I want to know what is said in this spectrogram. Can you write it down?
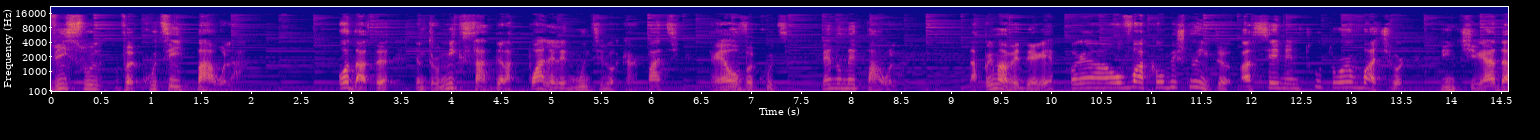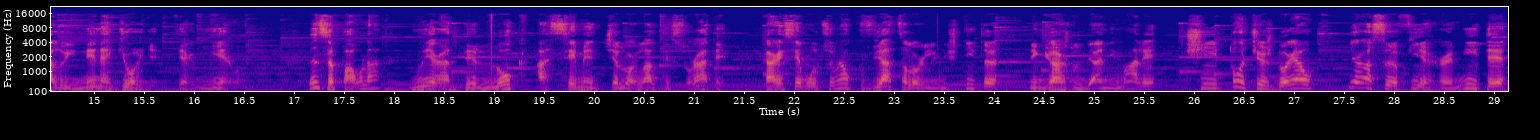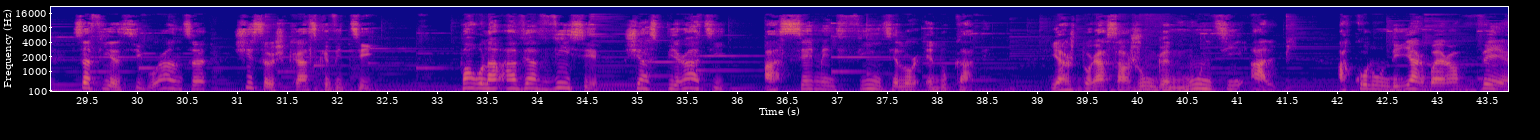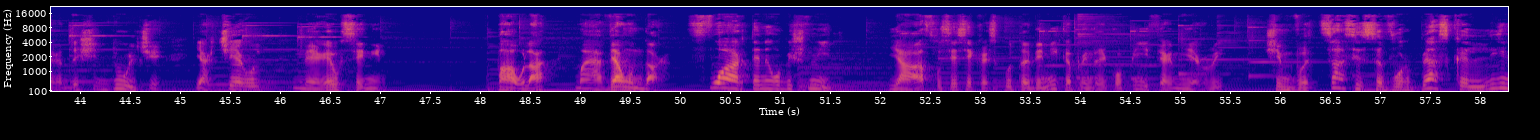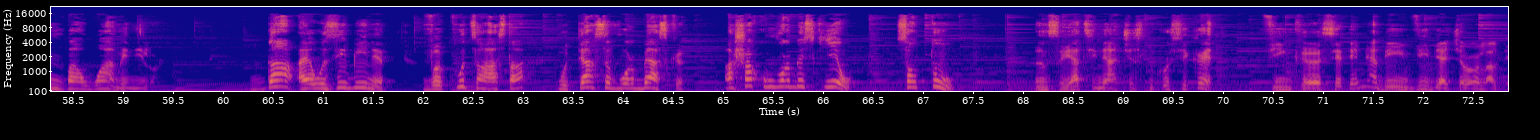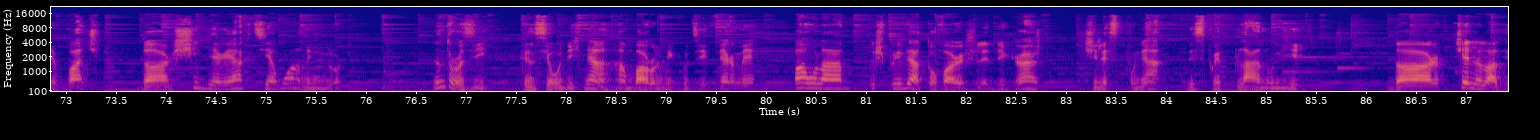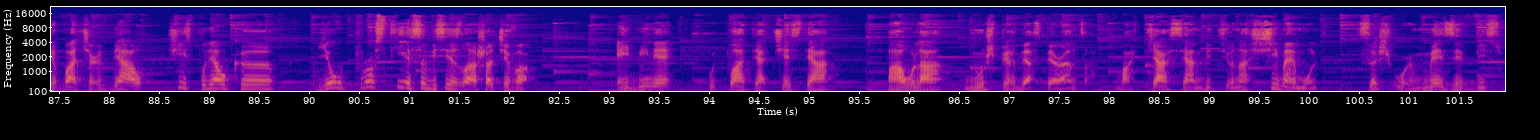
Visul văcuței Paula Odată, într-un mic sat de la poalele munților Carpați, trăia o văcuță, pe nume Paula. La prima vedere, părea o vacă obișnuită, asemeni tuturor vacilor din cireada lui Nenea Gheorghe, fermierul. Însă Paula nu era deloc asemeni celorlalte surate, care se mulțumeau cu viața lor liniștită din grajdul de animale și tot ce își doreau era să fie hrănite, să fie în siguranță și să își crească viței. Paula avea vise și aspirații asemeni ființelor educate. Ea își dorea să ajungă în munții Alpi, acolo unde iarba era verde și dulce, iar cerul mereu senin. Paula mai avea un dar foarte neobișnuit. Ea fusese crescută de mică printre copiii fermierului și învățase să vorbească limba oamenilor. Da, ai auzit bine, văcuța asta putea să vorbească, așa cum vorbesc eu sau tu. Însă ea ținea acest lucru secret, fiindcă se temea de invidia celorlalte vaci, dar și de reacția oamenilor. Într-o zi, când se odihnea în hambarul micuței ferme, Paula își privea tovarășele de grajd și le spunea despre planul ei. Dar celelalte vaci râdeau și îi spuneau că e o prostie să visezi la așa ceva. Ei bine, cu toate acestea, Paula nu își pierdea speranța, ba chiar se ambiționa și mai mult să-și urmeze visul.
